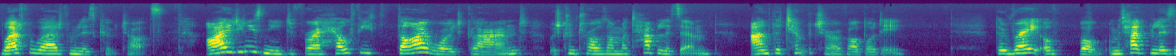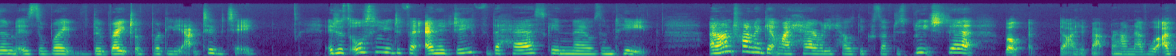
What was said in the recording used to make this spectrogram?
word for word from Liz Cook charts. Iodine is needed for a healthy thyroid gland which controls our metabolism and the temperature of our body. The rate of well, metabolism is the rate the rate of bodily activity. It is also needed for energy for the hair, skin, nails, and teeth. And I'm trying to get my hair really healthy because I've just bleached it. Well, I've dyed it back brown now, but I've,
